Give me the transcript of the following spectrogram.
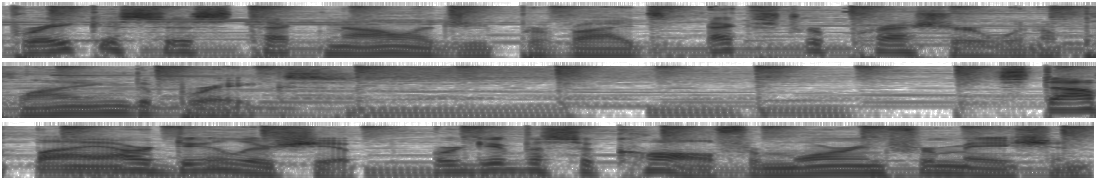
Brake Assist technology provides extra pressure when applying the brakes. Stop by our dealership or give us a call for more information.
